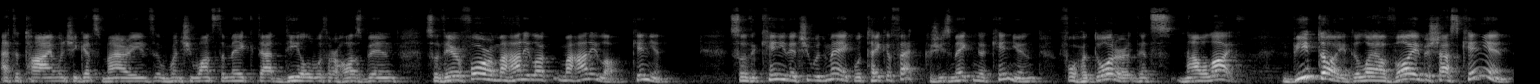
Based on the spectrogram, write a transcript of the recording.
at the time when she gets married, and when she wants to make that deal with her husband. So therefore, Mahanila, Mahanila, Kinyan. So the kinyan that she would make would take effect because she's making a kinyan for her daughter that's now alive. Bitoy b'shas kinyan.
